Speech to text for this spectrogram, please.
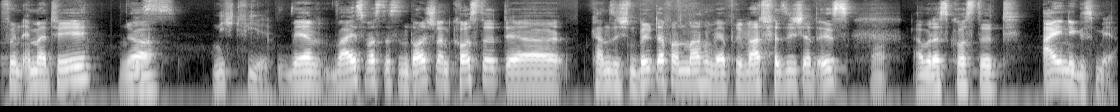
für ein MRT. Ja, Ist nicht viel. wer weiß, was das in Deutschland kostet, der kann sich ein Bild davon machen, wer privat versichert ist. Ja. Aber das kostet einiges mehr.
